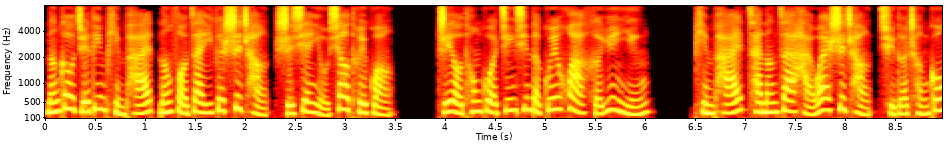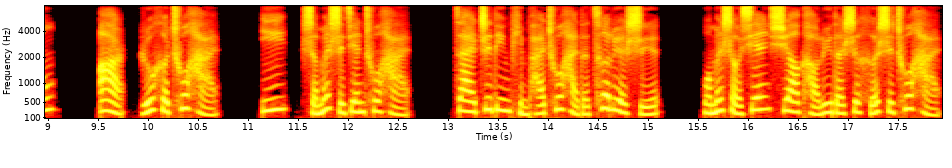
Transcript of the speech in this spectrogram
能够决定品牌能否在一个市场实现有效推广。只有通过精心的规划和运营，品牌才能在海外市场取得成功。二、如何出海？一、什么时间出海？在制定品牌出海的策略时，我们首先需要考虑的是何时出海。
